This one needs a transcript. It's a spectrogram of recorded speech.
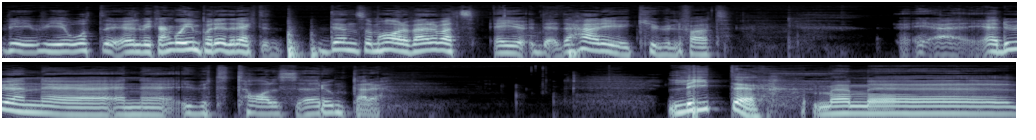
vi, vi, åter, eller vi kan gå in på det direkt. Den som har värvats är ju, det, det här är ju kul för att är är du en, eh, en eh, uttalsrunkare? Lite, men eh,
